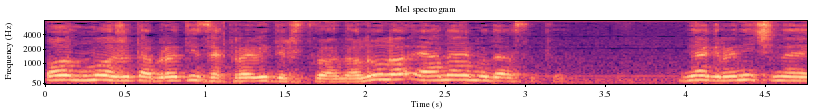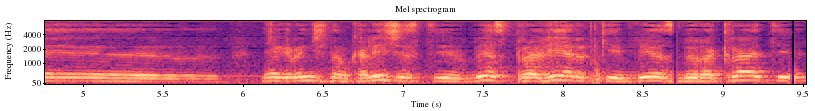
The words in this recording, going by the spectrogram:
он может обратиться к правительству Аналула, и она ему даст это. В неограниченной, неограниченном количестве, без проверки, без бюрократии,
